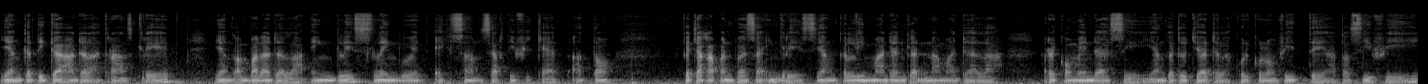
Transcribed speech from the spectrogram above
yang ketiga adalah transkrip, yang keempat adalah English Language Exam Certificate atau kecakapan bahasa Inggris, yang kelima dan keenam adalah rekomendasi, yang ketujuh adalah kurikulum vitae atau CV,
